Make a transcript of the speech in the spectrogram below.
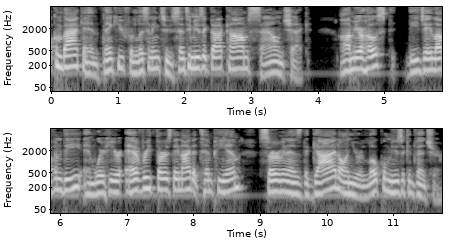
Welcome back and thank you for listening to CincyMusic.com Soundcheck. I'm your host, DJ LoveMD, and we're here every Thursday night at 10 p.m. serving as the guide on your local music adventure.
